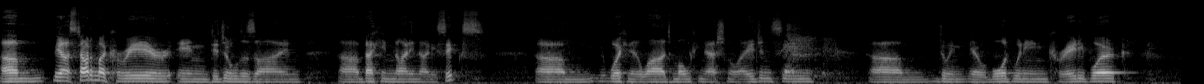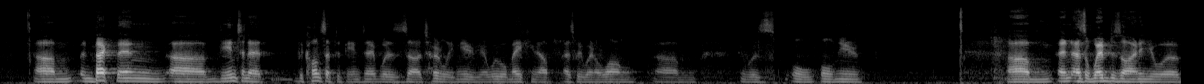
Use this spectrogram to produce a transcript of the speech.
Um, yeah, I started my career in digital design uh, back in 1996, um, working at a large multinational agency um, doing you know, award-winning creative work. Um, and back then, uh, the internet, the concept of the internet was uh, totally new. You know, we were making up as we went along. Um, it was all, all new. Um, and as a web designer, you were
